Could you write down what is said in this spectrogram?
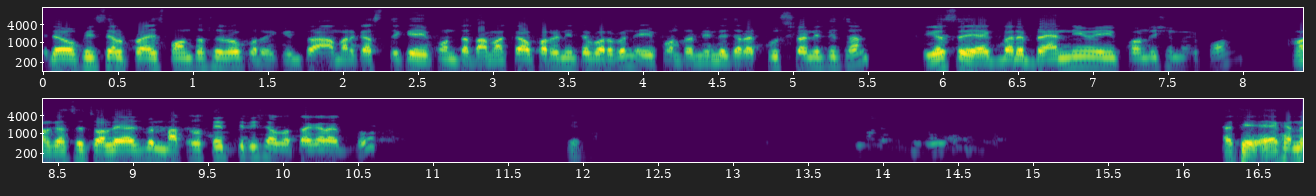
এটা অফিসিয়াল প্রাইস পঞ্চাশের উপরে, কিন্তু আমার কাছ থেকে এই ফোনটা দামাকা অফারে নিতে পারবেন। এই ফোনটা নিলে যারা খুচরা নিতে চান, ঠিক আছে? একবারে ব্র্যান্ড নিউ এই কন্ডিশনের ফোন আমার কাছে চলে আসবেন। মাত্র তেত্রিশ হাজার টাকা রাখব। ওকে এখানে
